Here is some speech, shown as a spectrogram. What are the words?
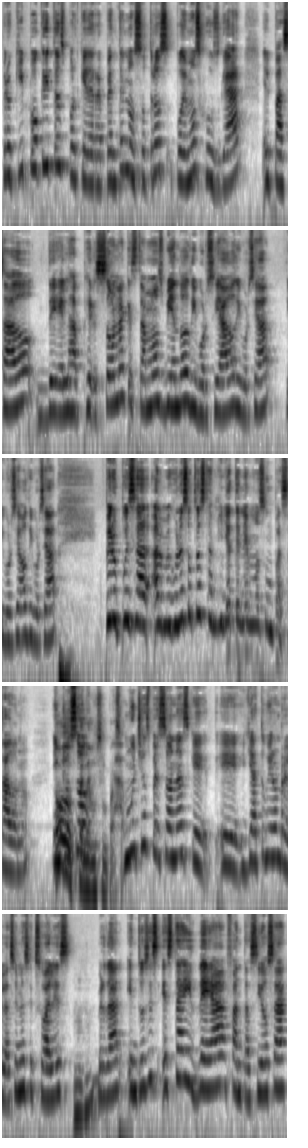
Pero qué hipócritas porque de repente nosotros podemos juzgar el pasado de la persona que estamos viendo divorciado, divorciada, divorciado, divorciada. Pero pues a, a lo mejor nosotros también ya tenemos un pasado, ¿no? Todos tenemos un pasado. Muchas personas que eh, ya tuvieron relaciones sexuales, ¿verdad? Entonces, esta idea fantasiosa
